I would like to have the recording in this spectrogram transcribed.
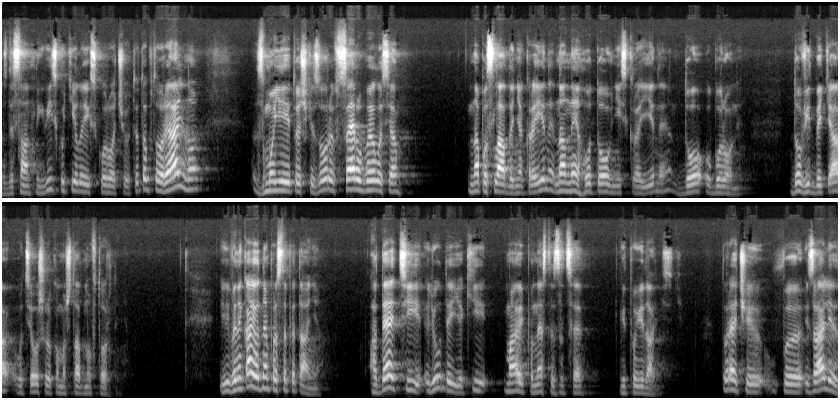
з десантних військ хотіли їх скорочувати. Тобто, реально, з моєї точки зору, все робилося на послаблення країни, на неготовність країни до оборони, до відбиття цього широкомасштабного вторгнення. І виникає одне просте питання: а де ці люди, які мають понести за це відповідальність? До речі, в Ізраїлі,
